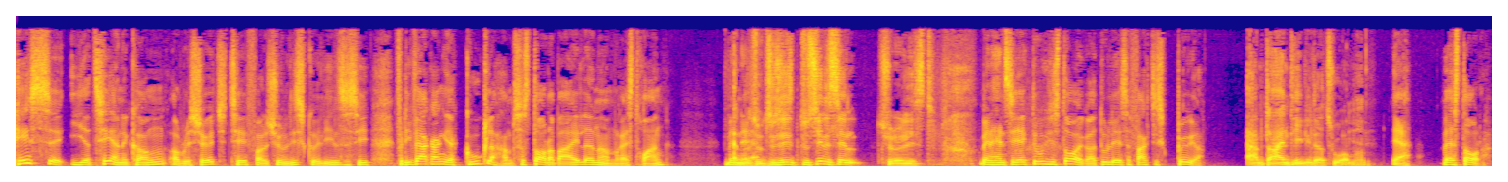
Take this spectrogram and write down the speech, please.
Pisse irriterende konge og research til for en journalist, skulle jeg lige at sige. Fordi hver gang jeg googler ham, så står der bare et eller andet om en restaurant. Men, Jamen, øh, du, du, siger- du siger det selv, journalist. men han siger ikke, du er historiker, og du læser faktisk bøger. Jamen, der er en del litteratur om ham. Ja, hvad står der?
